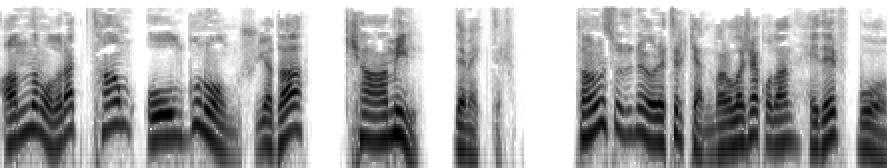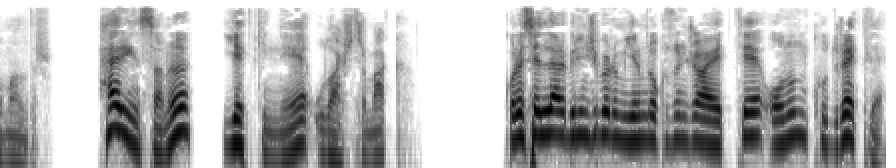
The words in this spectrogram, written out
anlam olarak tam olgun olmuş ya da kamil demektir. Tanrı sözünü öğretirken varılacak olan hedef bu olmalıdır. Her insanı yetkinliğe ulaştırmak. Koleseliler 1. bölüm 29. ayette onun kudretle,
